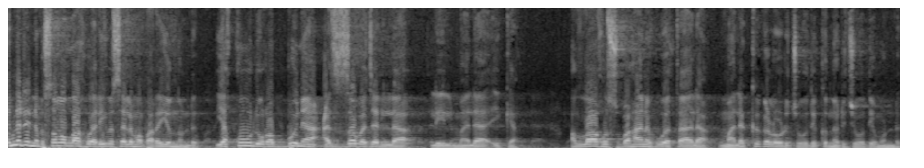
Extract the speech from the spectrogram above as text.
എന്നിട്ട് നബി സല്ലല്ലാഹു അലൈഹി വസല്ലമ പറയുന്നുണ്ട് യഖൂലു റബ്ബുന അസ്സ വജല്ല ലിൽ മലായിക. അല്ലാഹു സുബ്ഹാനഹു വതആല മലക്കുകളോട് ചോദിക്കുന്ന ഒരു ചോദ്യമുണ്ട്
